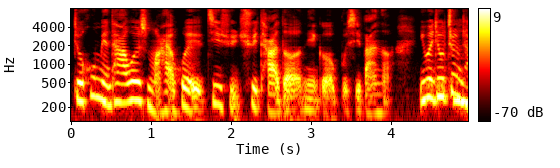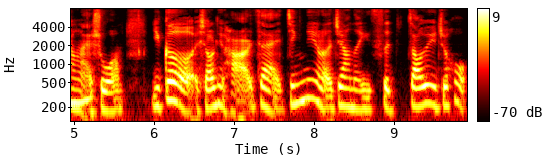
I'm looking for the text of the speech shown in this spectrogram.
就后面她为什么还会继续去她的那个补习班呢？因为就正常来说，一个小女孩在经历了这样的一次遭遇之后，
